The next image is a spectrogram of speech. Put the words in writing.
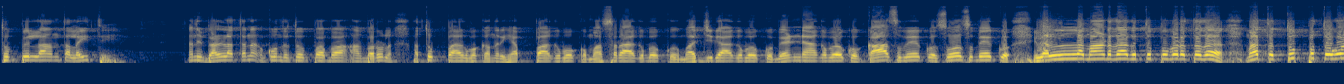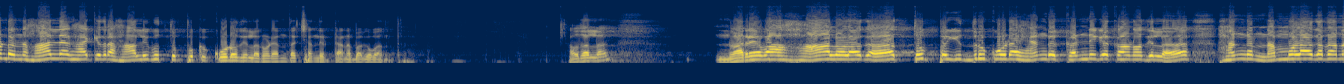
ತುಪ್ಪಿಲ್ಲ ಅಂತಲ್ಲ ಐತಿ ಅಂದ್ರೆ ಬೆಳ್ಳತನ, ಕುಂದ್ರೆ ತುಪ್ಪ ಬಾ, ಅದು ಬರೋಲ್ಲ. ಆ ತುಪ್ಪ ಆಗ್ಬೇಕಂದ್ರೆ ಹೆಪ್ಪಾಗಬೇಕು, ಮೊಸರಾಗಬೇಕು ಮಜ್ಜಿಗೆ ಆಗಬೇಕು ಬೆಣ್ಣೆ ಆಗಬೇಕು ಸೋಸು ಬೇಕು ಇವೆಲ್ಲ ಮಾಡಿದಾಗ ತುಪ್ಪ ಬರುತ್ತದೆ. ಮತ್ತು ತುಪ್ಪ ತೊಗೊಂಡು ಹಾಲಿನಾಗ ಹಾಕಿದ್ರೆ ಹಾಲಿಗೂ ತುಪ್ಪಕ್ಕೆ ಕೊಡೋದಿಲ್ಲ ನೋಡಿ ಅಂತ ಚಂದ ಇಟ್ಟಾನ ಭಗವಂತ. ಹೌದಲ್ಲ? ನೊರೆವ ಹಾಲೊಳಗ ತುಪ್ಪ ಇದ್ರೂ ಕೂಡ ಹೆಂಗ ಕಣ್ಣಿಗೆ ಕಾಣೋದಿಲ್ಲ, ಹಂಗ ನಮ್ಮೊಳಗದಾನ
